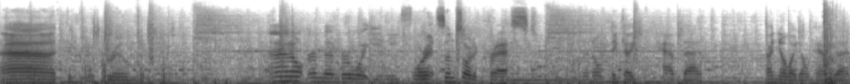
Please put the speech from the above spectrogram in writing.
Ah, the courtroom. I don't remember what you need for it. Some sort of crest. Think I have that. I know I don't have that.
